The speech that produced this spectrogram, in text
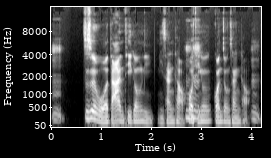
嗯这是我的答案，提供你你参考，或提供观众参考。嗯，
